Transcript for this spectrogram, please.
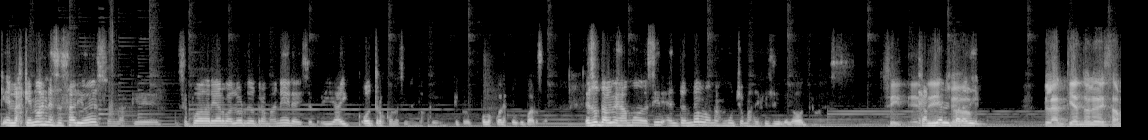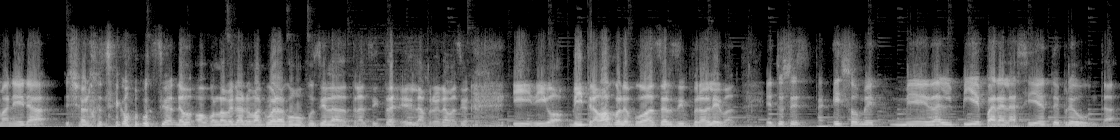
en las que no es necesario eso, en las que se puede agregar valor de otra manera y, hay otros conocimientos que, por los cuales preocuparse. Eso tal vez a modo de decir, entenderlo no es mucho más difícil que lo otro, es cambiar el paradigma planteándolo de esa manera, yo no sé cómo funciona, o por lo menos no me acuerdo cómo funciona la transistores en la programación. Y digo, mi trabajo lo puedo hacer sin problemas. Entonces, eso me, da el pie para la siguiente pregunta.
